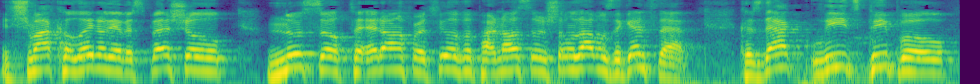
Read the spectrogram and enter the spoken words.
In Shema Kalenu, they have a special nusach to add for a tefillah for parnasa. Shlomo Zalman was against that because that leads people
